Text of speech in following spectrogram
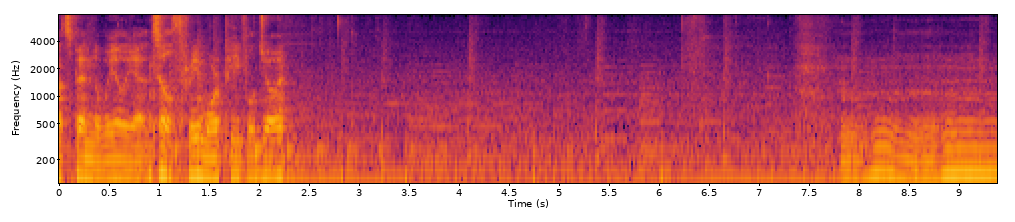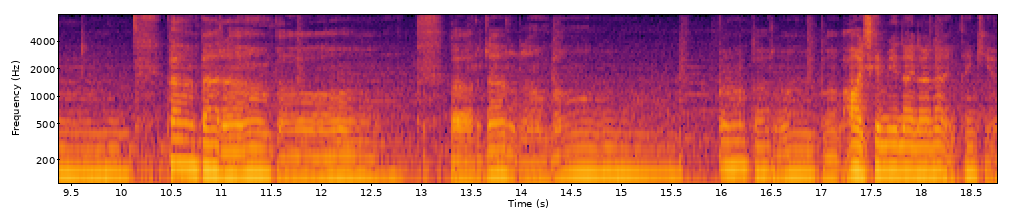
Not spinning the wheel yet until three more people join. Mm-hmm. Mm-hmm. Mm-hmm. Oh, he's giving me a 999. Thank you.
